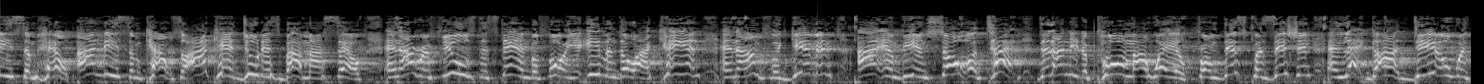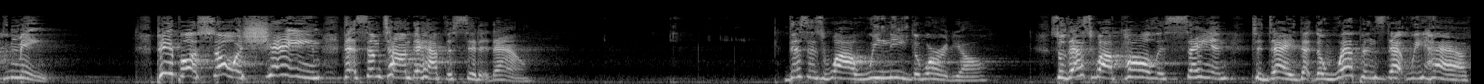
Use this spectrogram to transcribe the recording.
need some help. I need some counsel. I can't do this by myself. And I refuse to stand before you even though I can and I'm forgiven. I am being so attacked that I need to pull my way from this position and let God deal with me. People are so ashamed that sometimes they have to sit it down. This is why we need the word, y'all. So that's why Paul is saying today that the weapons that we have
